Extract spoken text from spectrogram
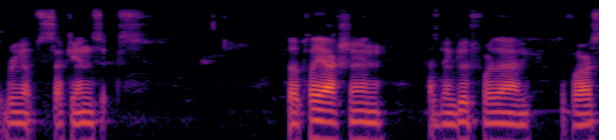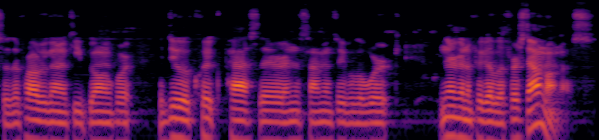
to bring up second six. The play action has been good for them so far, so they're probably going to keep going for it. They do a quick pass there, and this time it's able to work, and they're going to pick up a first down on us.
